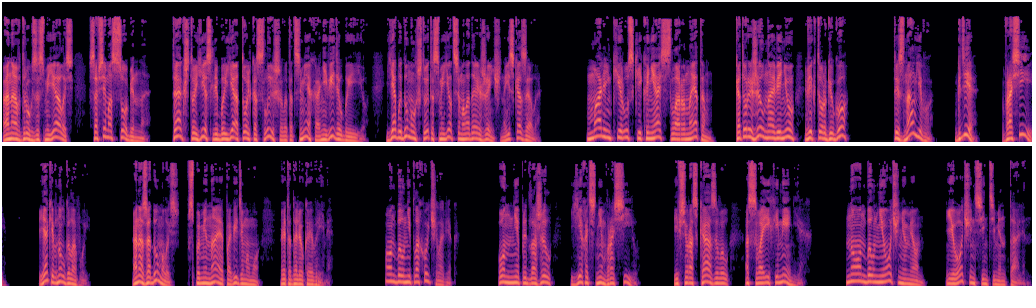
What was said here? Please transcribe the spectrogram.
Она вдруг засмеялась, совсем особенно, так что если бы я только слышал этот смех, а не видел бы ее, я бы думал, что это смеется молодая женщина, и сказала, «Маленький русский князь с ларнетом, который жил на авеню Виктор Гюго? Ты знал его? Где? В России?» Я кивнул головой. Она задумалась, вспоминая, по-видимому, это далекое время. Он был неплохой человек. Он мне предложил ехать с ним в Россию и все рассказывал о своих имениях. Но он был не очень умен и очень сентиментален.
